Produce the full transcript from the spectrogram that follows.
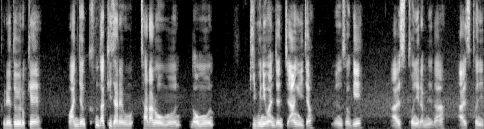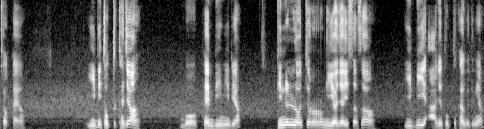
그래도 이렇게 완전 큼닥히 자라, 자라놓으면 너무 기분이 완전 짱이죠. 연석이 알스톤이랍니다. 알스톤이 적가요. 입이 독특하죠? 뭐, 뱀 비닐이요? 비늘로 쭈르륵 이어져 있어서 입이 아주 독특하거든요.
